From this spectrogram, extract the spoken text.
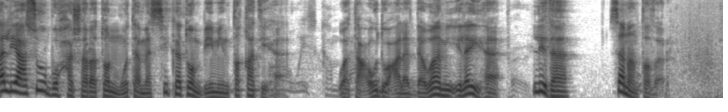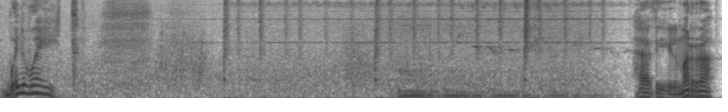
اليعسوب حشرة متمسكة بمنطقتها وتعود على الدوام إليها لذا سننتظر. هذه المرة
